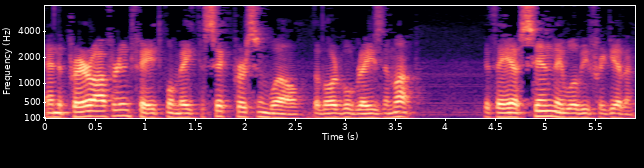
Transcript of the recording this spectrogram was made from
And the prayer offered in faith will make the sick person well. The Lord will raise them up. If they have sinned, they will be forgiven.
